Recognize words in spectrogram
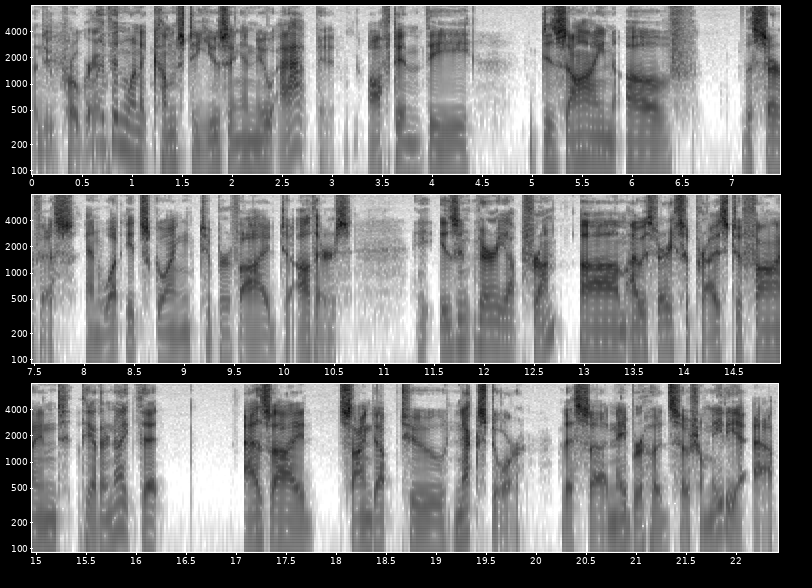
a new program. Well, even when it comes to using a new app, it, often the design of the service and what it's going to provide to others isn't very upfront. Um, I was very surprised to find the other night that as I signed up to Nextdoor, this uh, neighborhood social media app,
